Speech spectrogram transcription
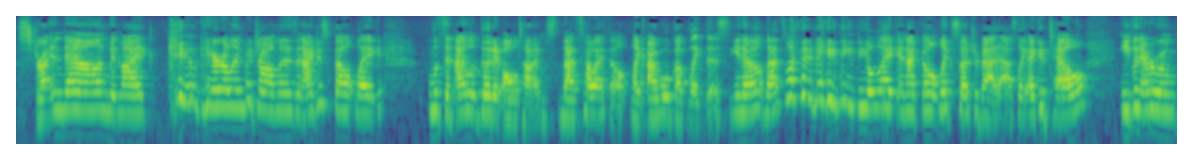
strutting down with my cute Carolyn pajamas. And I just felt like listen, I look good at all times. That's how I felt. Like I woke up like this, you know? That's what it made me feel like and I felt like such a badass. Like I could tell even everyone,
